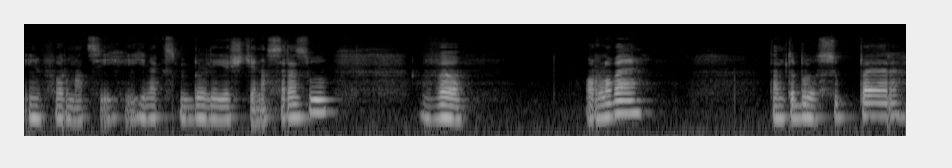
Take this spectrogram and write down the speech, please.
informací. Jinak jsme byli ještě na srazu v Orlové. Tam to bylo super.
